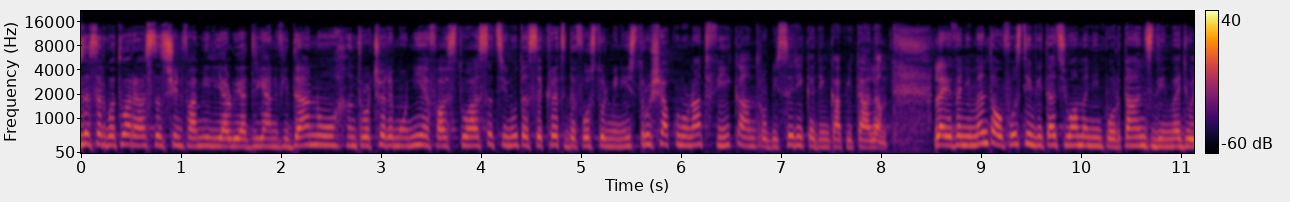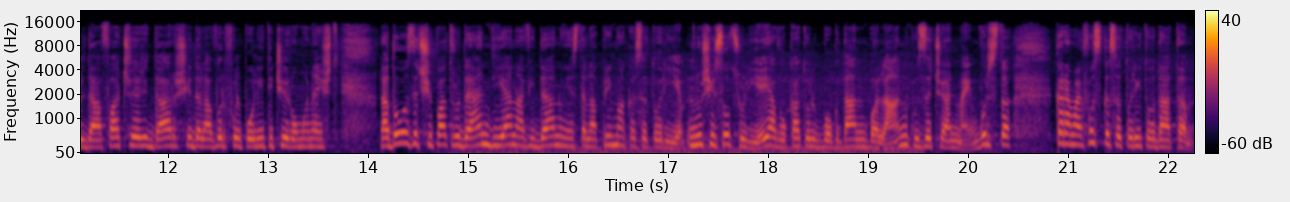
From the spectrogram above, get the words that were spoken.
de sărbătoare astăzi și în familia lui Adrian Videanu, într-o ceremonie fastuoasă ținută secret de fostul ministru și a cununat fiica într-o biserică din capitală. La eveniment au fost invitați oameni importanți din mediul de afaceri, dar și de la vârful politicii românești. La 24 de ani, Diana Videanu este la prima căsătorie. Nu și soțul ei, avocatul Bogdan Bălan, cu 10 ani mai în vârstă, care a mai fost căsătorit odată.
